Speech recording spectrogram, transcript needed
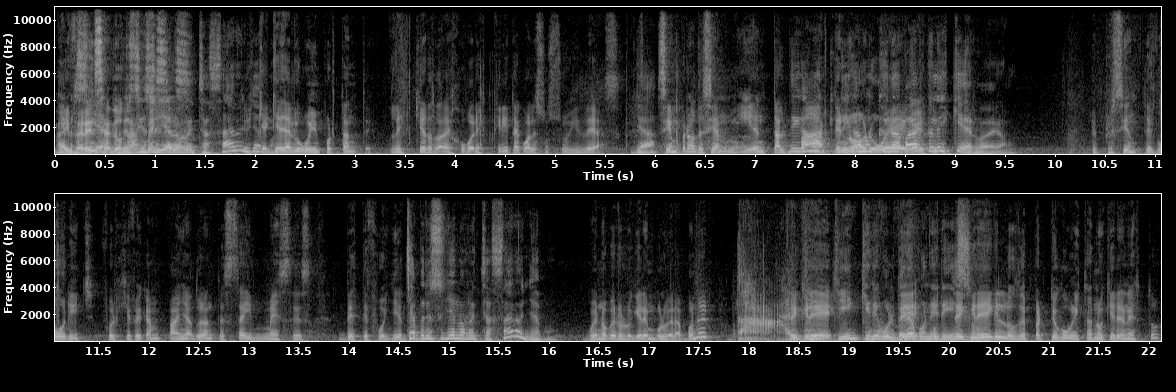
a diferencia de otras veces, ya lo rechazaron. Es que aquí hay algo muy importante. La izquierda dejó por escrita cuáles son sus ideas. Siempre nos decían, miren, tal parte, digamos Noruega. Que una parte de la izquierda, digamos. El presidente Boric fue el jefe de campaña durante seis meses de este folleto. Ya, pero eso ya lo rechazaron ya. Bueno, pero lo quieren volver a poner. ¿quién, quiere volver a poner eso? ¿Usted cree que los del Partido Comunista no quieren esto?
